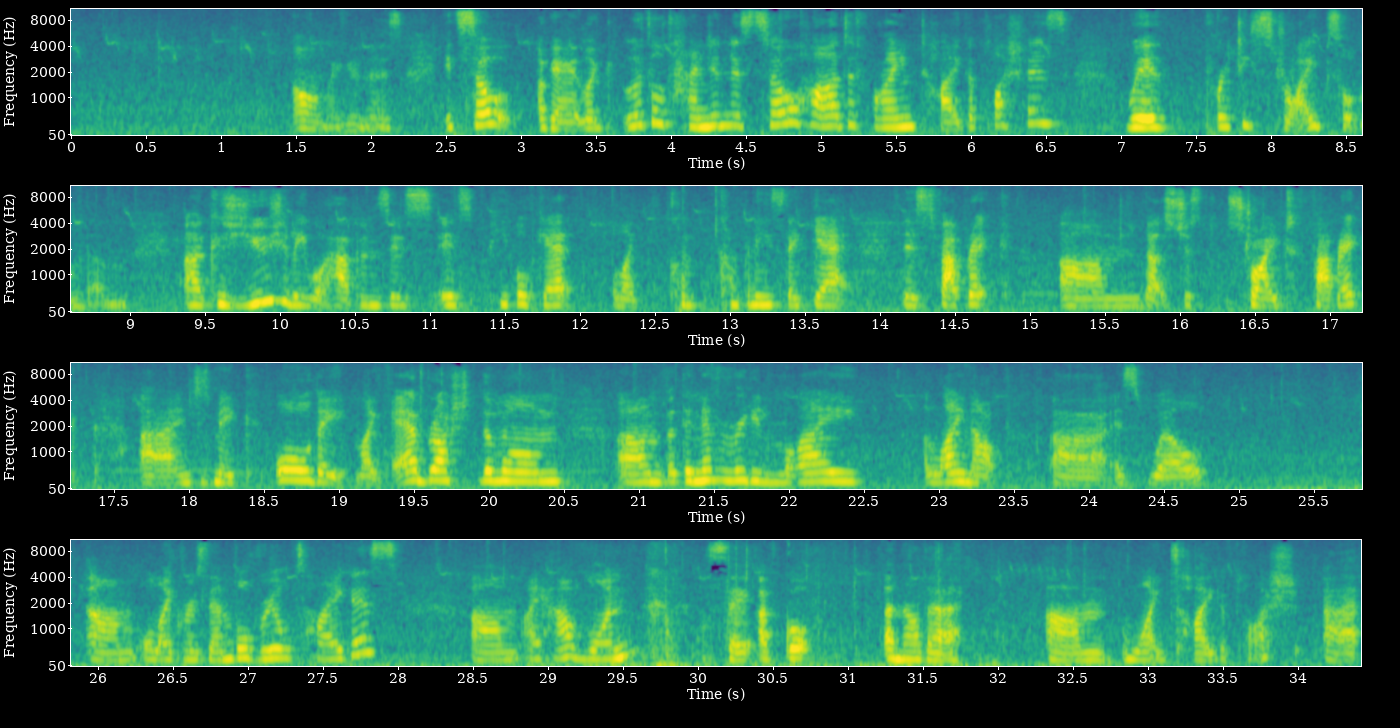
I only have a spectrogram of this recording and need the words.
Oh my goodness. It's so, okay, like little tangent, it's so hard to find tiger plushes with pretty stripes on them. Because uh, usually what happens is, is people get, like com companies, they get this fabric um, that's just striped fabric uh, and just make, all they like airbrush them on, um, but they never really lie, line up uh, as well um, or like resemble real tigers. Um, I have one, I'll say I've got another um, white tiger plush. Uh,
